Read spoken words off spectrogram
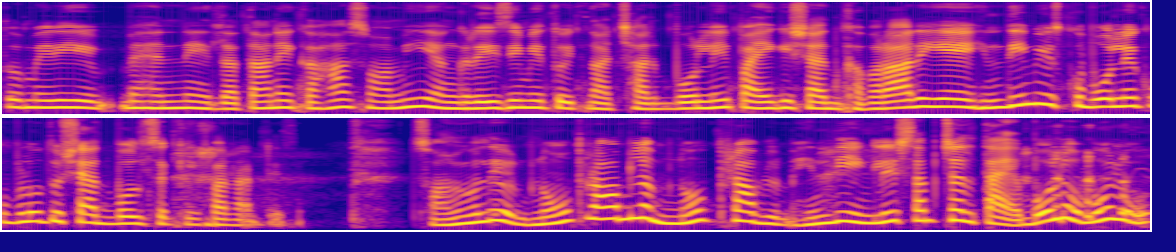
तो मेरी बहन ने लता ने कहा स्वामी अंग्रेज़ी में तो इतना अच्छा बोल नहीं पाएगी शायद घबरा रही है। हिंदी में इसको बोलने को बोलो तो शायद बोल सके फराटे से। स्वामी बोलते no problem no problem Hindi English सब चलता है। बोलो बोलो।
